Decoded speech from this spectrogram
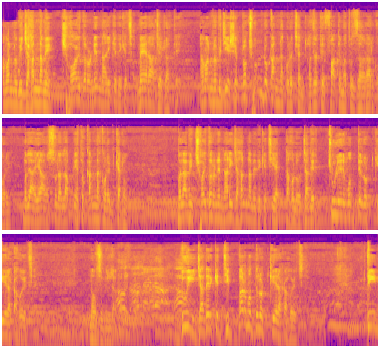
আমার নবী জাহান নামে ছয় ধরনের নারীকে দেখেছেন মেয়েরাজের রাতে। আমার নবীজি এসে প্রচণ্ড কান্না করেছেন হজরতে ফাতেমাতুজাহার ঘরে। বলে, আয়া রসুল্লাহ আপনি এত কান্না করেন কেন? বলে, আমি ছয় ধরনের নারী জাহান নামে দেখেছি। একটা হলো যাদের চুলের মধ্যে লটকিয়ে রাখা হয়েছে। দুই, যাদেরকে জিব্বার মধ্যে লটকিয়ে রাখা হয়েছে। তিন,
